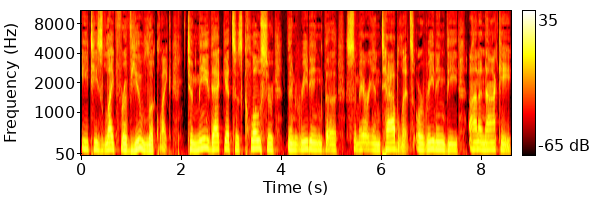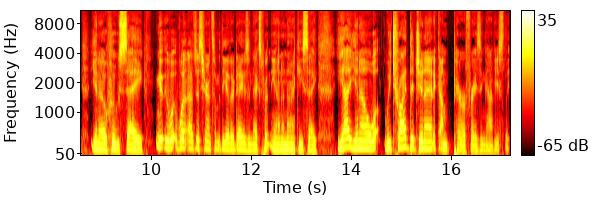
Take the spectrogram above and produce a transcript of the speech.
ET's life review look like? To me, that gets us closer than reading the Sumerian tablets or reading the Anunnaki, you know, who say, I was just hearing some of the other days, an expert in the Anunnaki say, yeah, you know, we tried the genetic, I'm paraphrasing, obviously.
